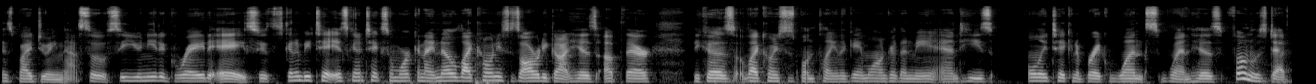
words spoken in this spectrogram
is by doing that. So see, you need a grade A. So it's going to be it's going to take some work. And I know Lyconius has already got his up there because Lyconius has been playing the game longer than me, and he's only taken a break once when his phone was dead.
